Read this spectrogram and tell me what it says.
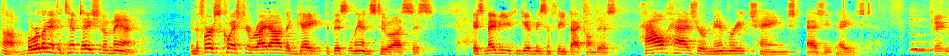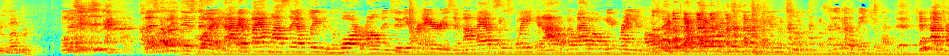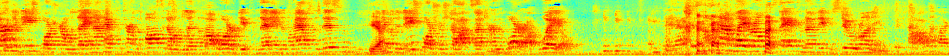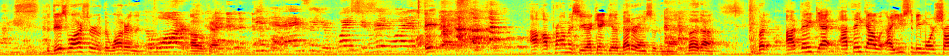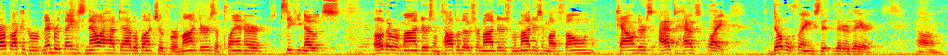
um, but we're looking at the temptation of man. And the first question right out of the gate that this lends to us is, is maybe you can give me some feedback on this. How has your memory changed as you've aged? Can't remember. Let's, let's put it this way. I have found myself leaving the water on in two different areas in my house this week, and I don't know how long it ran. Oh, You'll know eventually. I turn the dishwasher on today, and I have to turn the faucet on to let the hot water get from that end of the house to this one. Yeah. Then when the dishwasher stops, I turn the water off. Well, sometime later on this afternoon, it was still running. Oh, my goodness. The dishwasher or the water in the. The water. Oh, okay. Did that answer your question really well? It, I, I promise you, I can't get a better answer than that. But, uh, but I think I, I think I, I used to be more sharp. I could remember things. Now I have to have a bunch of reminders, a planner, sticky notes, other reminders on top of those reminders, reminders in my phone, calendars. I have to have like double things that, that are there. Um,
